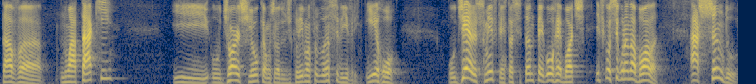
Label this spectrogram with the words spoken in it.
tava no ataque e o George Hill, que é um jogador de Cleveland, foi pro lance livre e errou. O Jerry Smith, que a gente tá citando, pegou o rebote e ficou segurando a bola. Achando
